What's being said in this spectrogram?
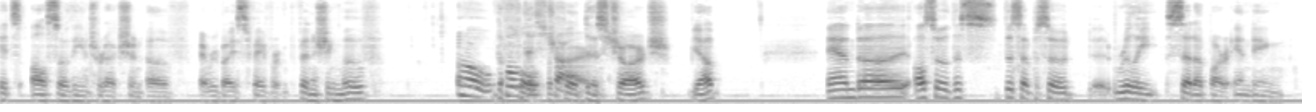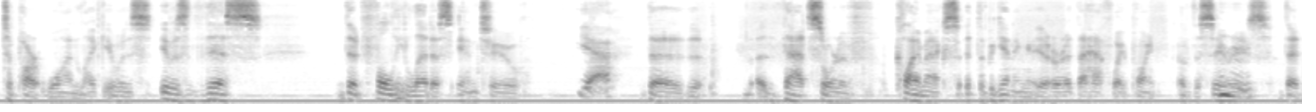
it's also the introduction of everybody's favorite finishing move, Oh, the full, full, discharge. the full discharge. Yep. And uh, also, this this episode uh, really set up our ending to part one. Like it was, it was this that fully led us into Yeah. the, the uh, that sort of climax at the beginning or at the halfway point of the series that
